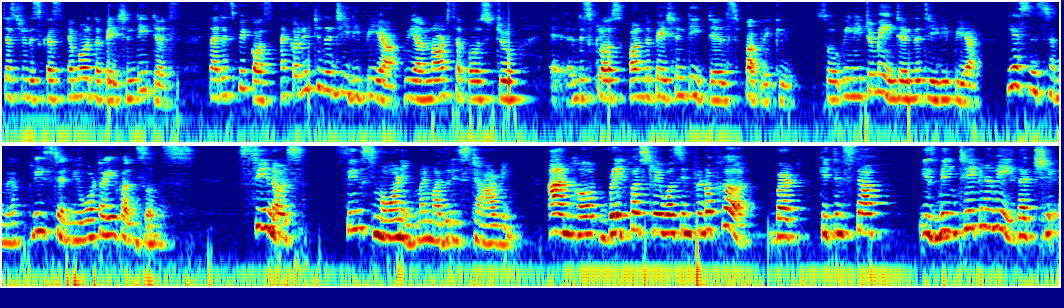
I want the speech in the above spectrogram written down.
just to discuss about the patient details. That is because according to the GDPR, we are not supposed to uh, disclose all the patient details publicly. So we need to maintain the GDPR. Yes, Mr. Ramya, please tell me what are your concerns? See, nurse, since morning my mother is starving and her breakfast tray was in front of her, but kitchen staff is being taken away that ch-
